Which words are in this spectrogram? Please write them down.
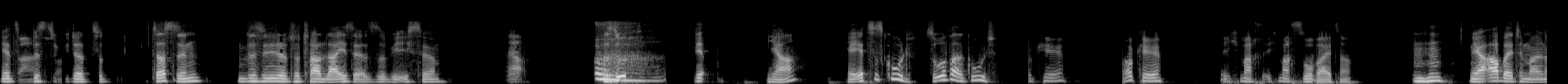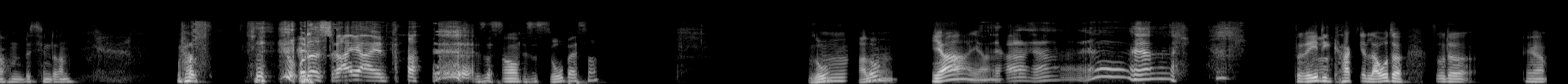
Jetzt bist du wieder zu. Das sind, du bist wieder total leise, also so wie ich es höre. Ja. Versuch, ja. ja? Ja, jetzt ist gut. So war gut. Okay. Okay. Ich mach, ich mach so weiter. Mhm. Ja, arbeite mal noch ein bisschen dran. Was? Oder schrei einfach. Ist es, oh. ist es so besser? So? Mhm. Hallo? Ja, ja. Ja, ja, ja, ja. Dreh ja. die Kacke lauter. Oder, ja.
